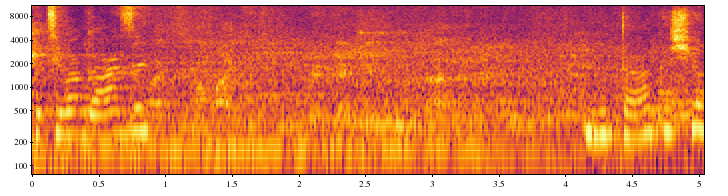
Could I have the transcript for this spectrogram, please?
Противогазы. Вот так еще.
